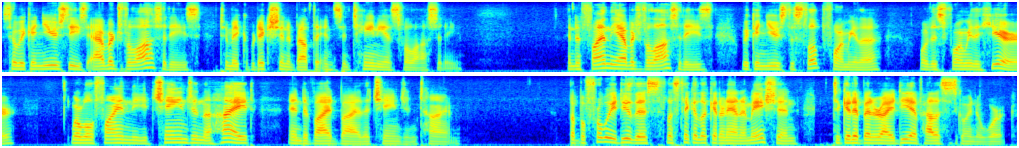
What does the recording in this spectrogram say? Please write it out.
So we can use these average velocities to make a prediction about the instantaneous velocity. And to find the average velocities, we can use the slope formula, or this formula here, where we'll find the change in the height and divide by the change in time. But before we do this, let's take a look at an animation to get a better idea of how this is going to work.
